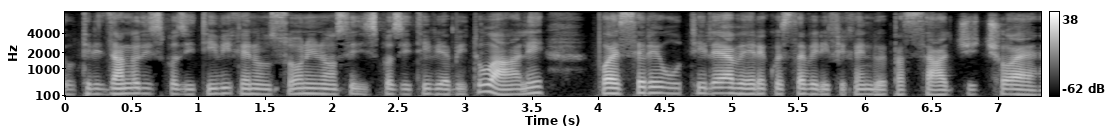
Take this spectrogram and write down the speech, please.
utilizzando dispositivi che non sono i nostri dispositivi abituali può essere utile avere questa verifica in due passaggi cioè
